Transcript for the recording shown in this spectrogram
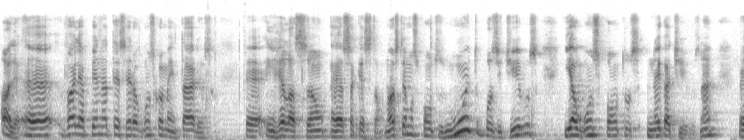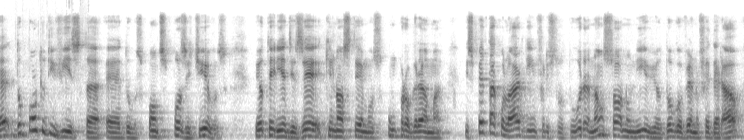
Olha, é, vale a pena tecer alguns comentários é, em relação a essa questão. Nós temos pontos muito positivos e alguns pontos negativos. Né? É, do ponto de vista é, dos pontos positivos, eu teria a dizer que nós temos um programa espetacular de infraestrutura, não só no nível do governo federal,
